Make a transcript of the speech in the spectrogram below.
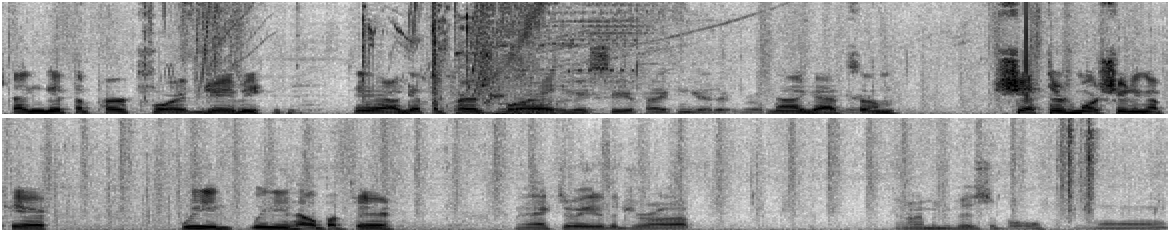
I can get the perk for it, JB. Here, I'll get the perk for Let it. Let me see if I can get it real Now I got here. some. Shit, there's more shooting up here. We need, we need help up here. I activated the drop. And I'm invisible. Uh,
